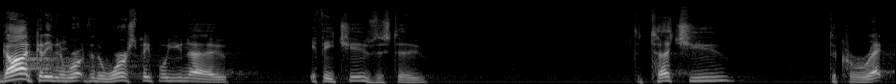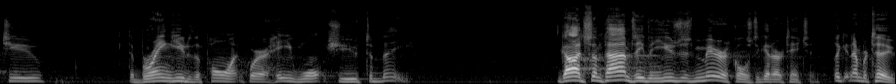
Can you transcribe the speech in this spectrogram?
God could even work through the worst people you know if He chooses to, to touch you, to correct you, to bring you to the point where He wants you to be. God sometimes even uses miracles to get our attention. Look at number two,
